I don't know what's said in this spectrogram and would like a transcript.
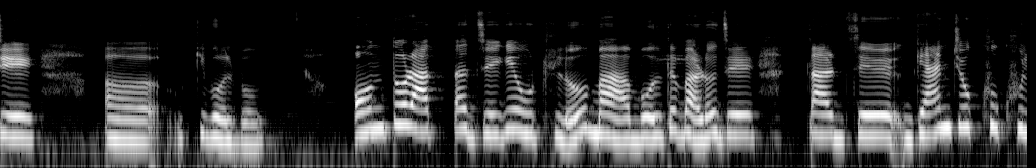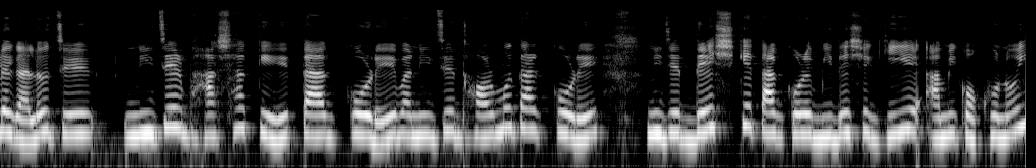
যে কি বলব? অন্তরাত্মা জেগে উঠল বা বলতে পারো যে তার যে জ্ঞান চক্ষু খুলে গেল যে নিজের ভাষাকে ত্যাগ করে বা নিজের ধর্ম ত্যাগ করে, নিজের দেশকে ত্যাগ করে বিদেশে গিয়ে আমি কখনোই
